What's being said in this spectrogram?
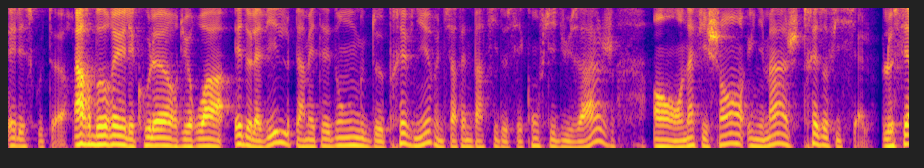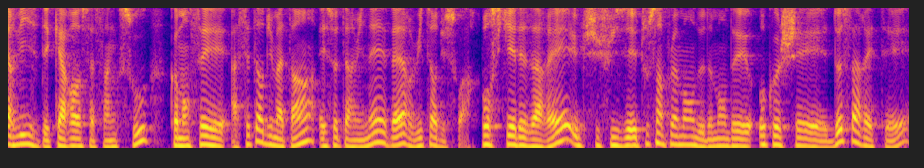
et les scooters. Arborer les couleurs du roi et de la ville permettait donc de prévenir une certaine partie de ces conflits d'usage en affichant une image très officielle. Le service des carrosses à 5 sous commençait à 7h du matin et se terminait vers 8h du soir. Pour ce qui est des arrêts, il suffisait tout simplement de demander au cocher de s'arrêter,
